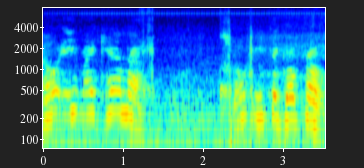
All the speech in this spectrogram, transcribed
Don't eat my camera. Don't eat the GoPro.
